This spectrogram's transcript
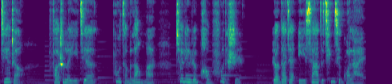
接着，发生了一件不怎么浪漫却令人捧腹的事，让大家一下子清醒过来。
